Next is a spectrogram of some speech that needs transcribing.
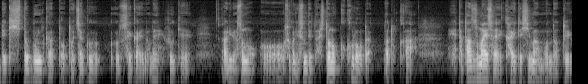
歴史と文化と土着世界のね風景あるいはそのそこに住んでた人の心だだとか佇まいさえ変えてしまうもんだという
